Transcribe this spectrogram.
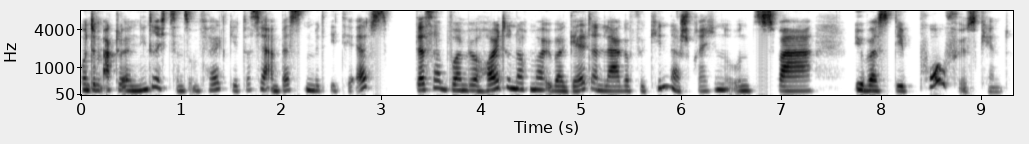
Und im aktuellen Niedrigzinsumfeld geht das ja am besten mit ETFs. Deshalb wollen wir heute nochmal über Geldanlage für Kinder sprechen und zwar übers Depot fürs Kind.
